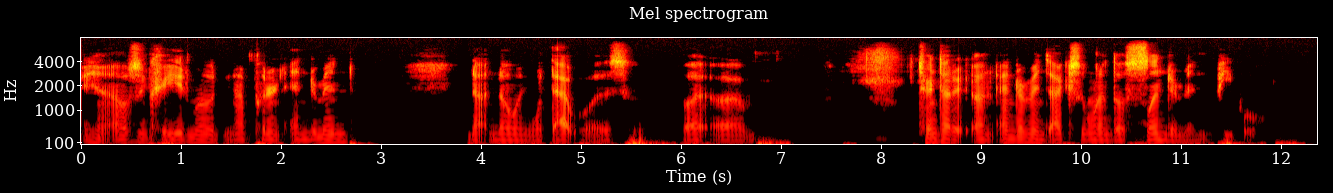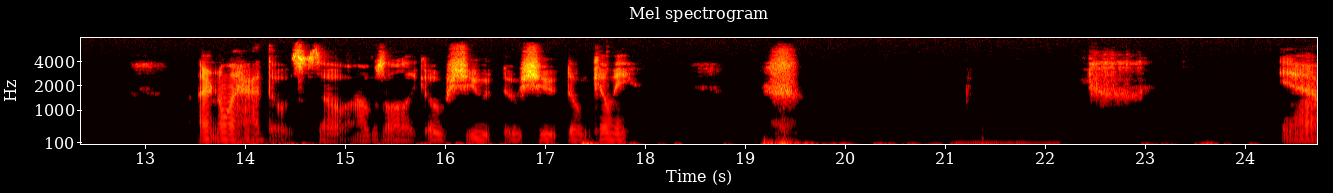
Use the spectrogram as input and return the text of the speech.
Yeah, I was in creative mode and I put an Enderman, not knowing what that was, but um, turned out it, an Enderman's actually one of those Slenderman people. I didn't know I had those, so I was all like, oh shoot, oh shoot, don't kill me. yeah,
